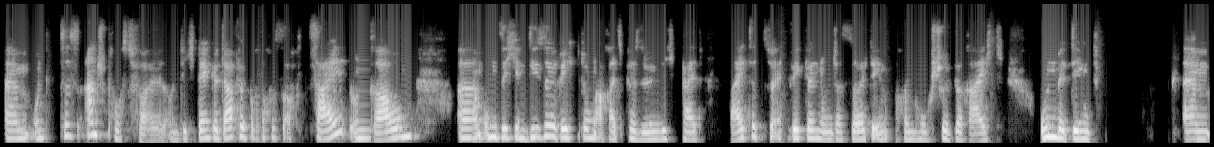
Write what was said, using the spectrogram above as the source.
Ähm, und das ist anspruchsvoll. Und ich denke, dafür braucht es auch Zeit und Raum, um sich in diese Richtung auch als Persönlichkeit weiterzuentwickeln. Und das sollte eben auch im Hochschulbereich unbedingt ähm,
